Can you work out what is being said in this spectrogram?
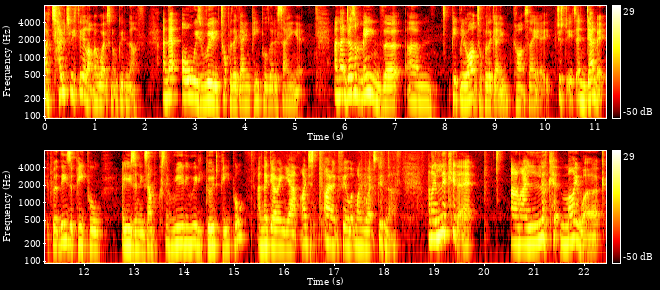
i totally feel like my work's not good enough. And they're always really top of the game people that are saying it. And that doesn't mean that um, people who aren't top of the game can't say it. it just it's endemic but these are people i use an example because they're really really good people and they're going yeah i just i don't feel that my work's good enough. And i look at it and i look at my work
